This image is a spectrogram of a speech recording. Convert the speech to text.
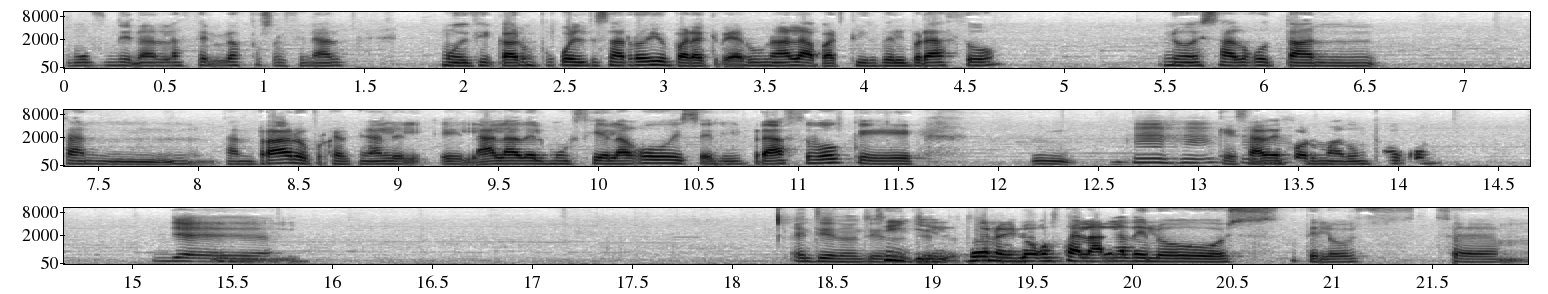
cómo funcionan las células, pues al final modificar un poco el desarrollo para crear un ala a partir del brazo no es algo tan tan, tan raro, porque al final el, el ala del murciélago es el brazo que, que se ha deformado un poco. Y- Entiendo, entiendo. sí, y, entiendo. bueno, y luego está el ala de los de los em,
